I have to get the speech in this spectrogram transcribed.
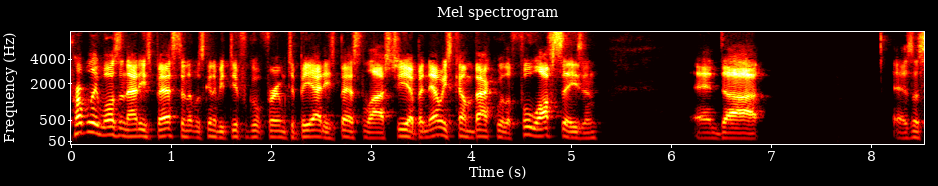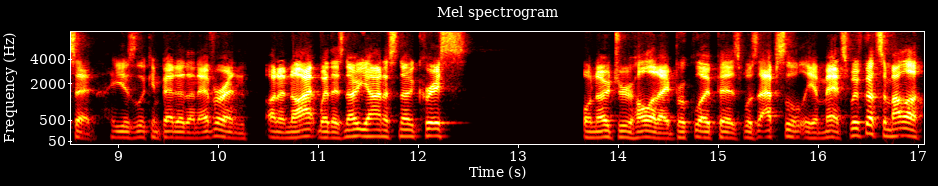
Probably wasn't at his best, and it was going to be difficult for him to be at his best last year. But now he's come back with a full off season. And uh, as I said, he is looking better than ever. And on a night where there's no Giannis, no Khris, or no Jrue Holiday, Brook Lopez was absolutely immense. We've got some other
